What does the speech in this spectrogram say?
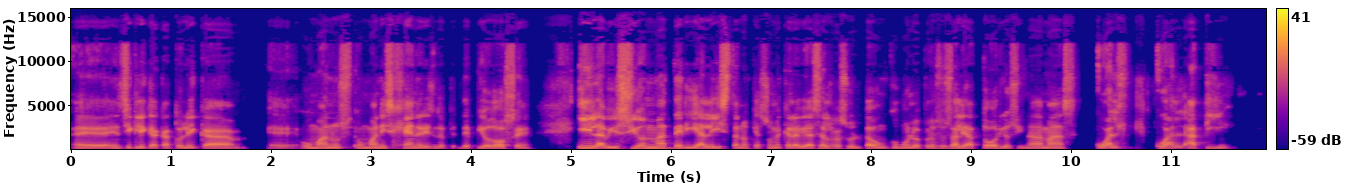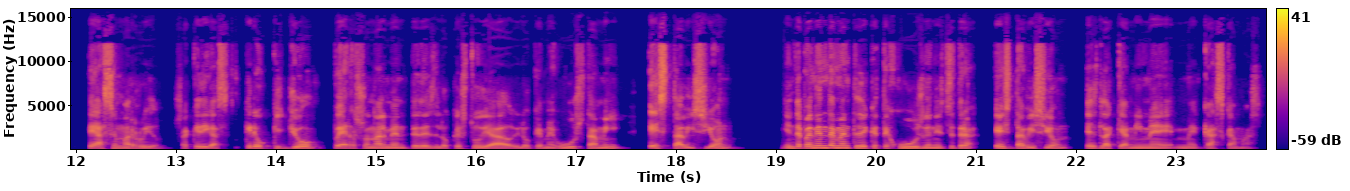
eh, encíclica católica eh, Humanus, Humanis Generis de, Pío XII, y la visión materialista, ¿no? que asume que la vida es el resultado de un cúmulo de procesos aleatorios y nada más. ¿Cuál, cuál a ti te hace más ruido? O sea, que digas, creo que yo personalmente, desde lo que he estudiado y lo que me gusta a mí, esta visión Independientemente de que te juzguen, etcétera, esta visión es la que a mí me, me casca más.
